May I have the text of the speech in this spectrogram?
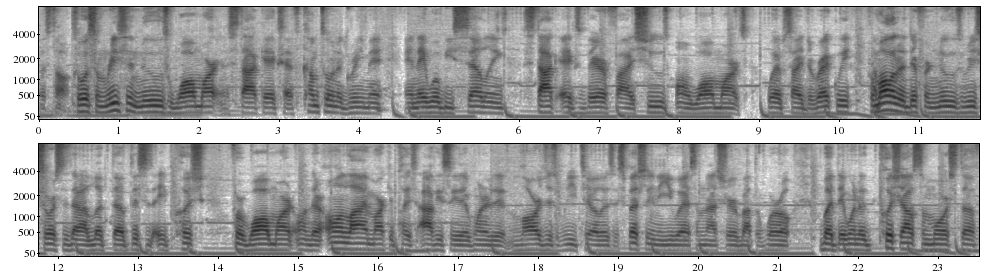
Let's talk. So with some recent news, Walmart and StockX have come to an agreement and they will be selling StockX verified shoes on Walmart's website directly. From all of the different news resources that I looked up, this is a push for Walmart on their online marketplace. Obviously, they're one of the largest retailers, especially in the US. I'm not sure about the world, but they want to push out some more stuff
